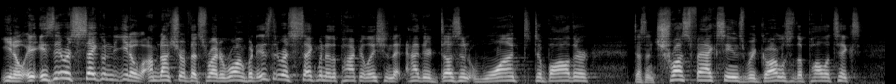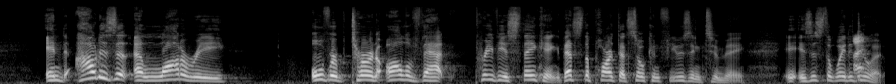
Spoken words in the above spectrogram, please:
You know, is there a segment? You know, I'm not sure if that's right or wrong, but is there a segment of the population that either doesn't want to bother, doesn't trust vaccines, regardless of the politics? And how does it, a lottery overturn all of that previous thinking. That's the part that's so confusing to me. Is this the way to do I, it?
